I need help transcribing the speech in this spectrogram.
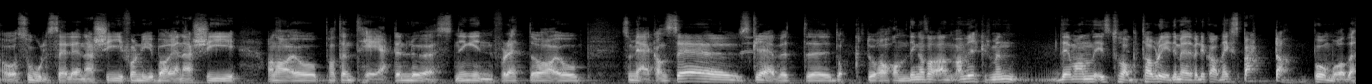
og, solcelleenergi, fornybar energi. Han har jo patentert en løsning innenfor dette og har jo, som jeg kan se, skrevet doktoravhandling. Altså, han, han virker som en det man i tabloide medier ville kalle en ekspert da, på området.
